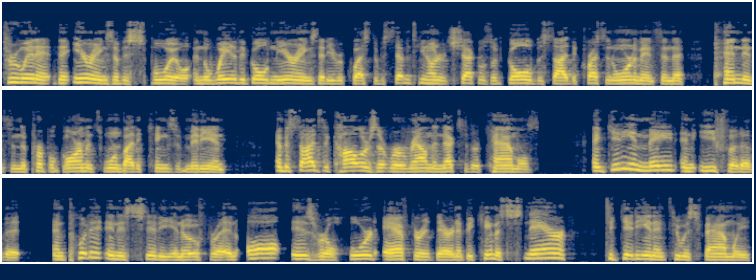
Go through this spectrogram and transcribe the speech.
threw in it the earrings of his spoil and the weight of the golden earrings that he requested was 1700 shekels of gold beside the crescent ornaments and the pendants and the purple garments worn by the kings of Midian. And besides the collars that were around the necks of their camels. And Gideon made an ephod of it and put it in his city in Ophrah and all Israel whored after it there and it became a snare to Gideon and to his family.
